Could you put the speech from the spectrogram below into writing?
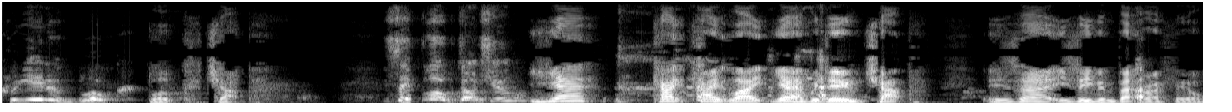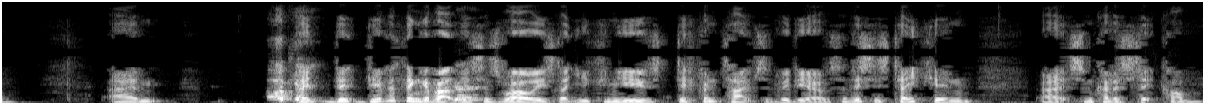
creative bloke. Bloke, chap. You say bloke, don't you? Yeah. Kind, kind like, yeah, we do. Chap is, uh, is even better, I feel. Um, okay. I, the, the, other thing about Good. this as well is that you can use different types of video. So this is taking uh, some kind of sitcom,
